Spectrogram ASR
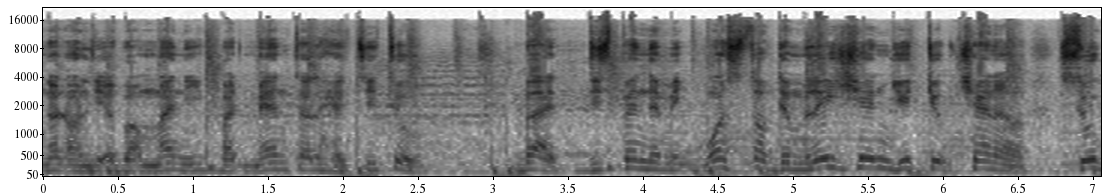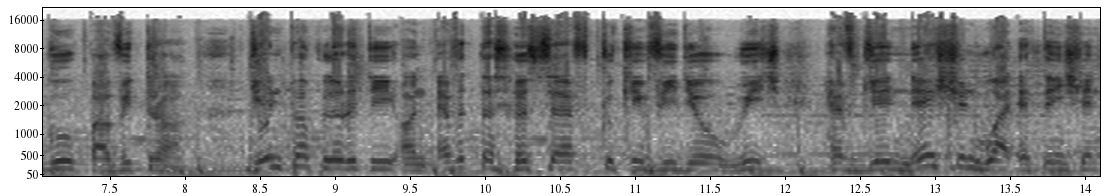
not only about money but mental health too. But this pandemic won't stop the Malaysian YouTube channel Sugu Pavitra gain popularity on advertise herself cooking video which have gained nationwide attention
